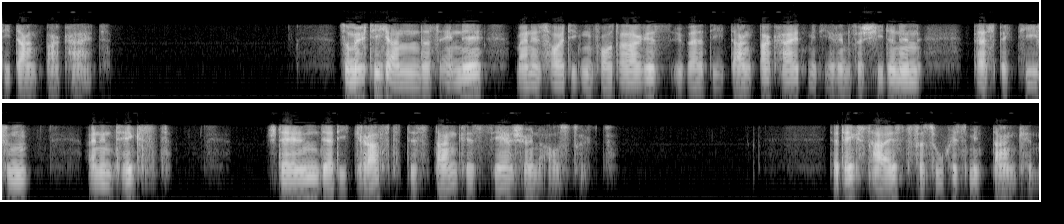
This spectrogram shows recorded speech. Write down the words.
die Dankbarkeit. So möchte ich an das Ende meines heutigen Vortrages über die Dankbarkeit mit ihren verschiedenen Perspektiven einen Text stellen, der die Kraft des Dankes sehr schön ausdrückt. Der Text heißt, versuch es mit Danken.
